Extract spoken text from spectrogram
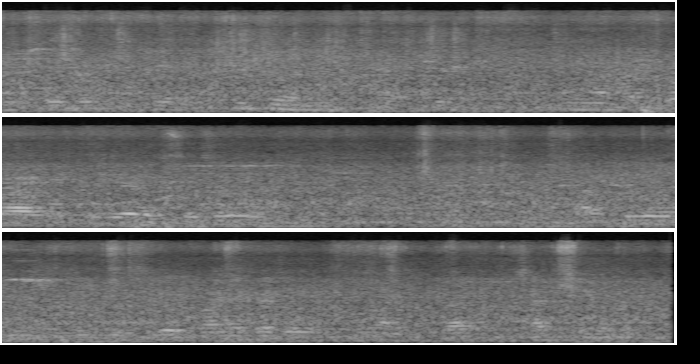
कुछ कुछ कुछ ये सोशल आपके लिए इसलिए मायने का जो साक्षी है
